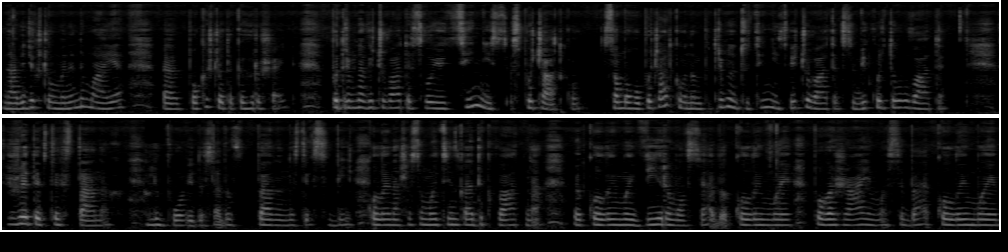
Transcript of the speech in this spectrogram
Навіть якщо в мене немає е, поки що таких грошей, потрібно відчувати свою цінність спочатку. З самого початку нам потрібно цю цінність відчувати, в собі культивувати, жити в цих станах любові до себе, впевненості в собі, коли наша самооцінка адекватна, е, коли ми віримо в себе, коли ми поважаємо себе, коли ми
